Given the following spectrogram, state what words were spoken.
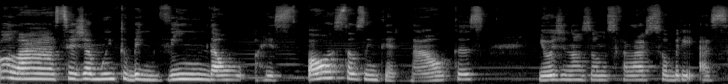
Olá, seja muito bem-vinda ao Resposta aos Internautas e hoje nós vamos falar sobre as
